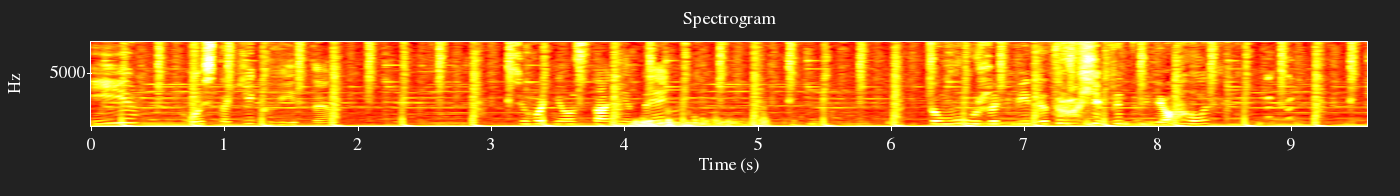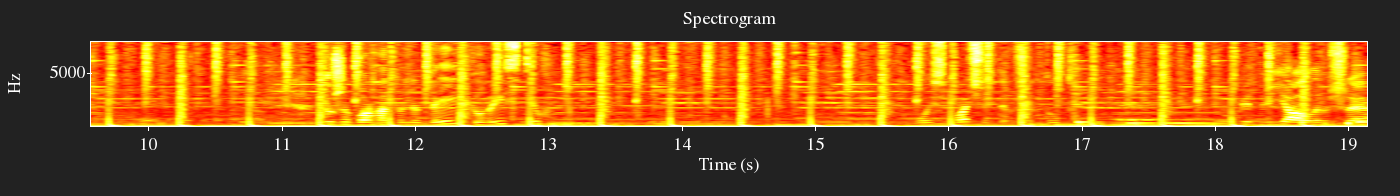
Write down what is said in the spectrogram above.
і ось такі квіти. Сьогодні останній день, тому вже квіти трохи підв'яли. Дуже багато людей, туристів. Ось, бачите, вже тут вже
